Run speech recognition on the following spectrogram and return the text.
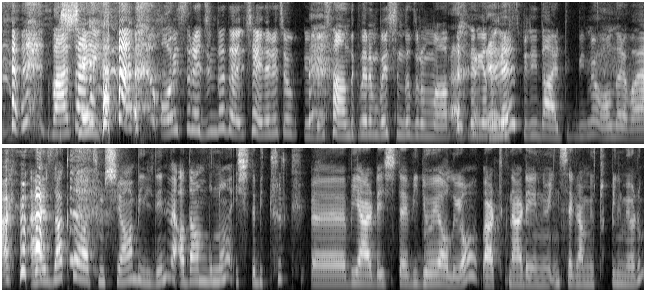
Zaten şey oy sürecinde de şeylere çok güldüm. Sandıkların başında durum muhabbetleri ya da Evet. espriydi artık bilmiyorum. Onlara bayağı erzak dağıtmış ya bildiğin ve adam bunu işte bir Türk e, bir yerde işte videoya alıyor. Artık nerede yayınlıyor? Instagram, YouTube bilmiyorum.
